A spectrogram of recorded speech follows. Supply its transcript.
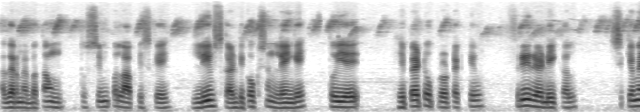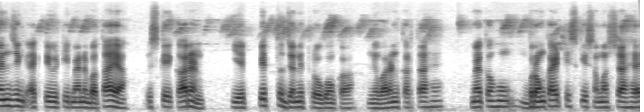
अगर मैं बताऊँ तो सिंपल आप इसके लीव्स का डिकॉक्शन लेंगे तो ये hepato protective free radical scavenging activity मैंने बताया। इसके कारण ये पित्त जनित रोगों का निवारण करता है। मैं कहूँ ब्रोंकाइटिस की समस्या है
